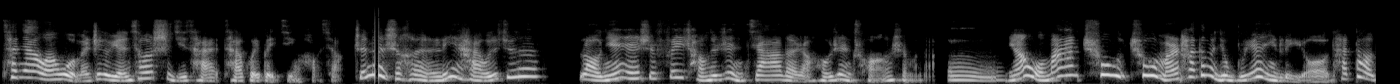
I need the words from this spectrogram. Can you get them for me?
参加完我们这个元宵市集才才回北京，好像真的是很厉害。我就觉得。老年人是非常的认家的，然后认床什么的。嗯，你让我妈出出个门，她根本就不愿意旅游，她到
